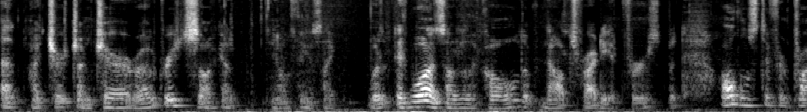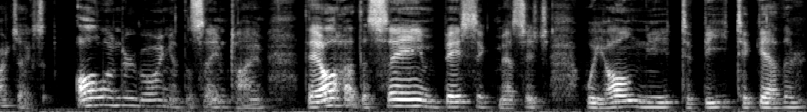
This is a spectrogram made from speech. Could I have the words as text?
at my church. I'm chair of outreach, so I've got you know things like was it was out of the cold. Now it's Friday at first, but all those different projects, all undergoing at the same time. They all have the same basic message. We all need to be together.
